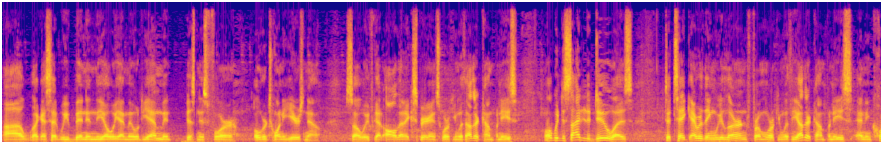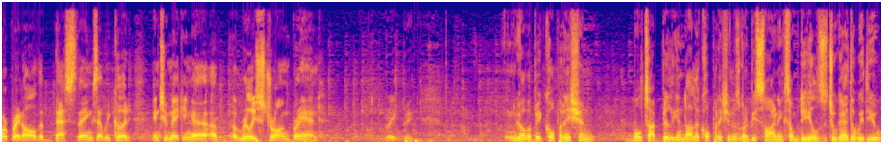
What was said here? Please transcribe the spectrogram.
Uh, like I said, we've been in the OEM ODM business for over 20 years now. So we've got all that experience working with other companies. What we decided to do was to take everything we learned from working with the other companies and incorporate all the best things that we could into making a, a, a really strong brand. Great, great. You have a big corporation, multi-billion dollar corporation who's going to be signing some deals together with you.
